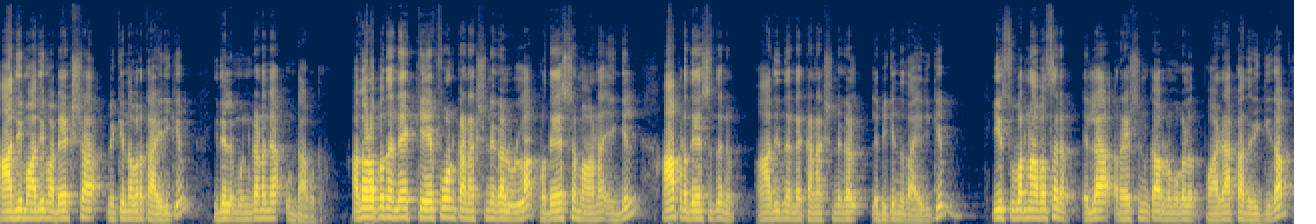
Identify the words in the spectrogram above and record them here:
ആദ്യം ആദ്യം അപേക്ഷ വെക്കുന്നവർക്കായിരിക്കും ഇതിൽ മുൻഗണന ഉണ്ടാവുക. അതോടൊപ്പം തന്നെ കെ ഫോൺ കണക്ഷനുകളുള്ള പ്രദേശമാണ് എങ്കിൽ ആ പ്രദേശത്തിനും ആദ്യം തന്നെ കണക്ഷനുകൾ ലഭിക്കുന്നതായിരിക്കും. ഈ സുവർണാവസരം എല്ലാ റേഷൻ കാർഡ് ഉടമകളും പാഴാക്കാതിരിക്കുക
